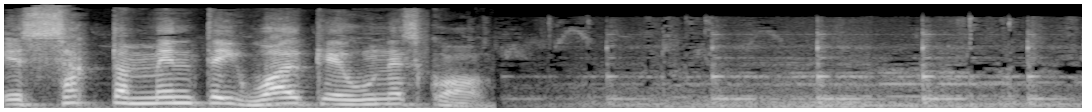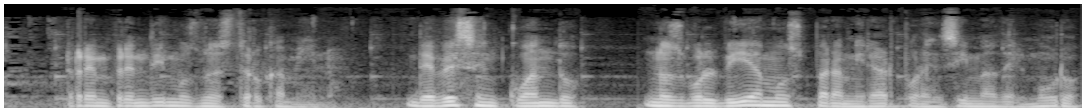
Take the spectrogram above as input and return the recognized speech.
Exactamente igual que un squaw. Reemprendimos nuestro camino. De vez en cuando nos volvíamos para mirar por encima del muro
